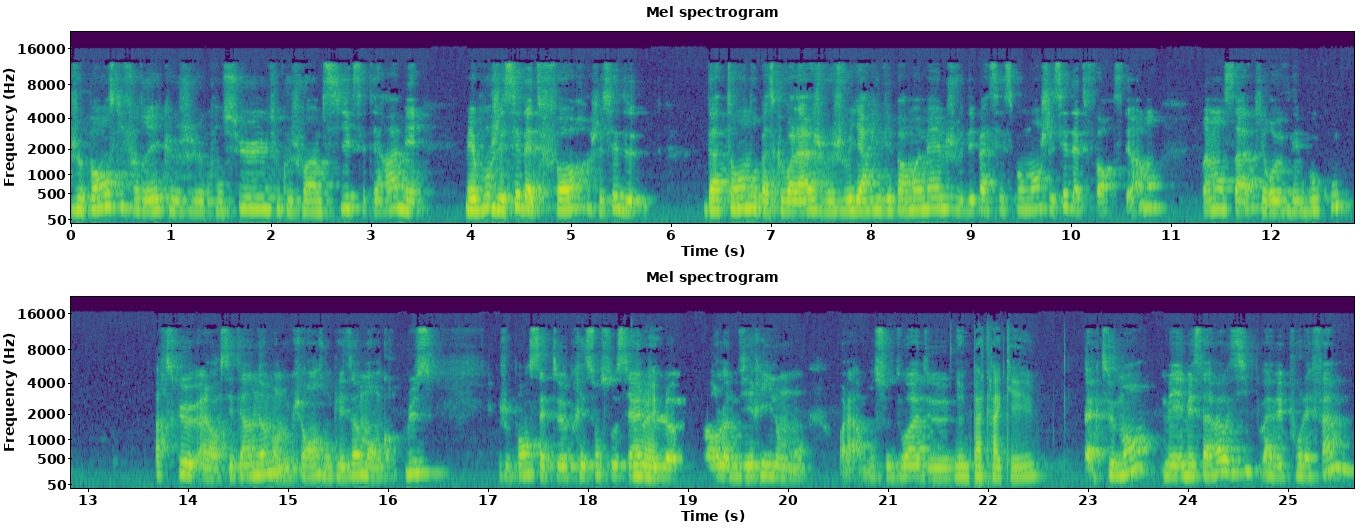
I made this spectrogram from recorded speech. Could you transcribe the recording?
je pense qu'il faudrait que je consulte ou que je vois un psy, etc. Mais, mais bon, j'essaie d'être fort, j'essaie de d'attendre parce que voilà, je veux, je veux y arriver par moi-même, je veux dépasser ce moment, j'essaie d'être fort. C'était vraiment, vraiment ça qui revenait beaucoup. Parce que, alors c'était un homme en l'occurrence, donc les hommes ont encore plus, je pense, cette pression sociale Ouais. de l'homme fort, l'homme viril, on, voilà, on se doit de, De ne pas craquer. Exactement, mais, mais ça va aussi avec pour les femmes,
